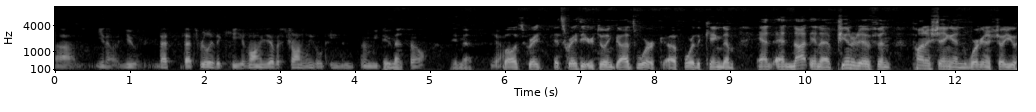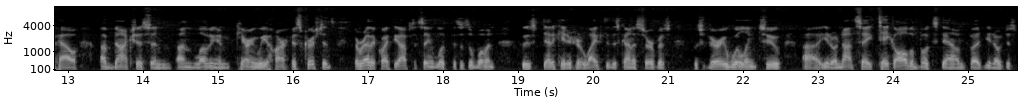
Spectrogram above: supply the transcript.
um, you know, you that's that's really the key. As long as you have a strong legal team, and, and we do. Amen. So, Amen. Yeah. Well, it's great. It's great that you're doing God's work uh, for the kingdom, and and not in a punitive and punishing. And we're going to show you how obnoxious and unloving and caring we are as Christians, but rather quite the opposite. Saying, look, this is a woman who's dedicated her life to this kind of service, was very willing to, uh, you know, not say take all the books down, but you know, just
